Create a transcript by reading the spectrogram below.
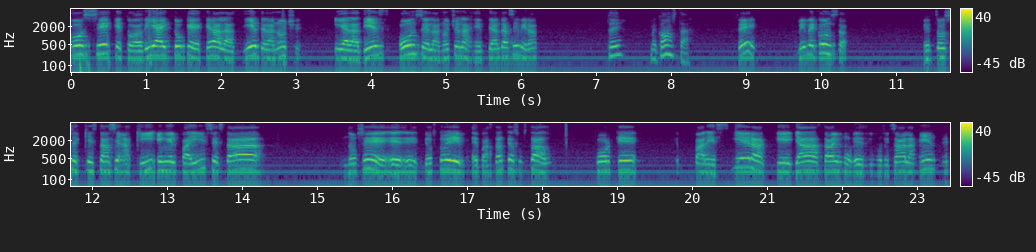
Yo sé que todavía hay toque de queda a las 10 de la noche y a las 10, 11 de la noche la gente anda así, mira. Sí, me consta. Sí, a mí me consta. Entonces, ¿qué está haciendo? Aquí en el país está, no sé, eh, eh, yo estoy eh, bastante asustado porque pareciera que ya estaba inmunizada la gente,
